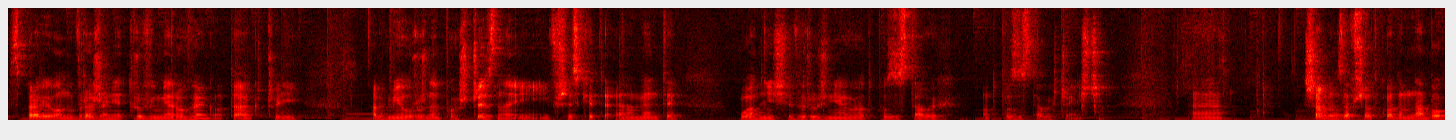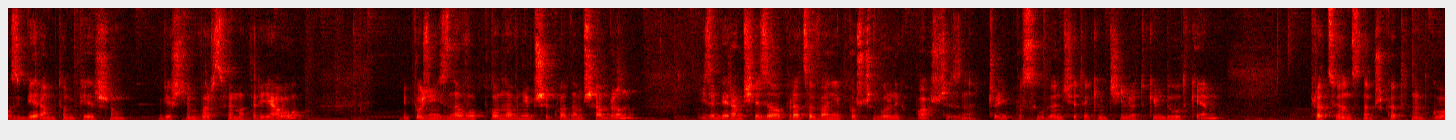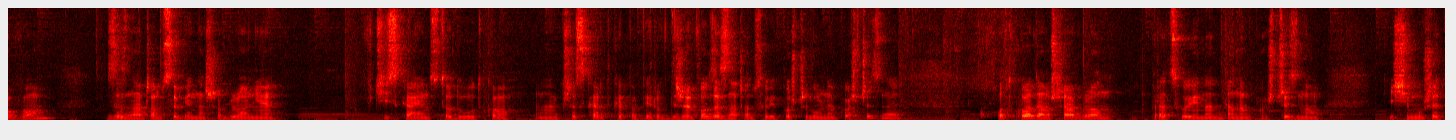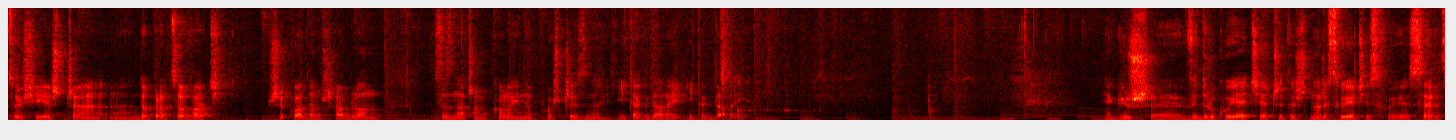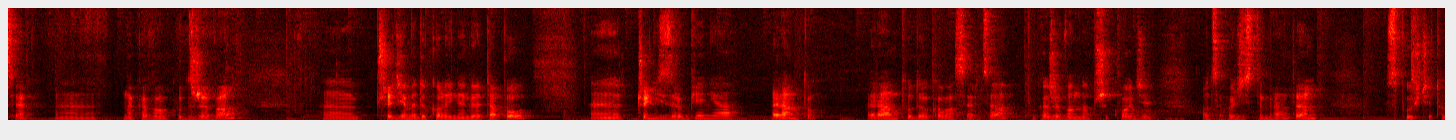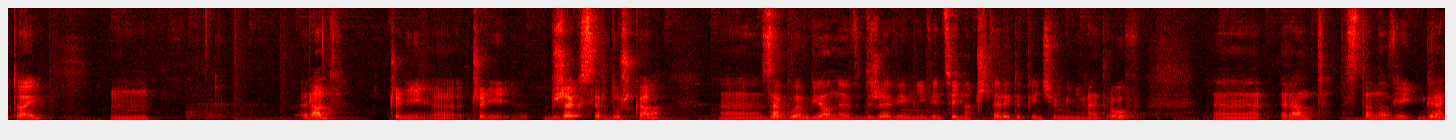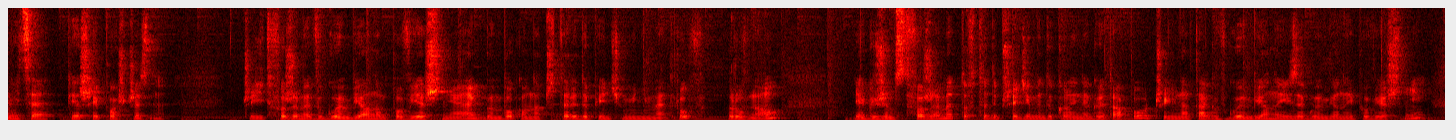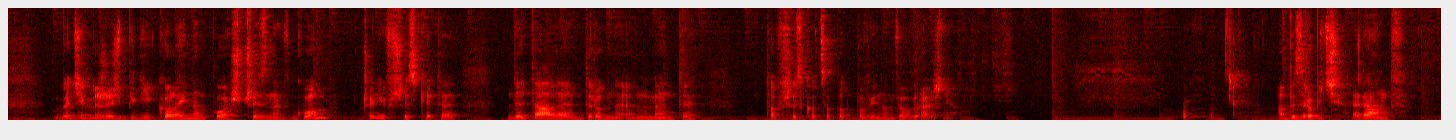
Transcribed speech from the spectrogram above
sprawiał on wrażenie trójwymiarowego, tak? Czyli aby miał różne płaszczyzny i, i wszystkie te elementy ładnie się wyróżniały od pozostałych, od pozostałych części. E, szablon zawsze odkładam na bok, zbieram tą pierwszą wierzchnią warstwę materiału i później znowu ponownie przykładam szablon i zabieram się za opracowanie poszczególnych płaszczyzn, czyli posługując się takim cieniutkim dłutkiem, pracując na przykład nad głową, zaznaczam sobie na szablonie, wciskając to dłutko e, przez kartkę papieru w drzewo, zaznaczam sobie poszczególne płaszczyzny, odkładam szablon, pracuję nad daną płaszczyzną. Jeśli muszę coś jeszcze e, dopracować, przykładam szablon, zaznaczam kolejne płaszczyzny i tak dalej, i tak dalej. Jak już e, wydrukujecie, czy też narysujecie swoje serce e, na kawałku drzewa, przejdziemy do kolejnego etapu, czyli zrobienia rantu. Rantu dookoła serca. Pokażę Wam na przykładzie, o co chodzi z tym rantem. Spójrzcie tutaj. Mm. Rant, czyli, e, czyli brzeg serduszka e, zagłębiony w drzewie mniej więcej na 4 do 5 mm. E, Rant stanowi granicę pierwszej płaszczyzny, czyli tworzymy wygłębioną powierzchnię głęboką na 4 do 5 mm, równą. Jak już ją stworzymy, to wtedy przejdziemy do kolejnego etapu, czyli na tak wgłębionej i zagłębionej powierzchni będziemy rzeźbili kolejną płaszczyznę w głąb, czyli wszystkie te detale, drobne elementy, to wszystko, co podpowie nam wyobraźnia. Aby zrobić rand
